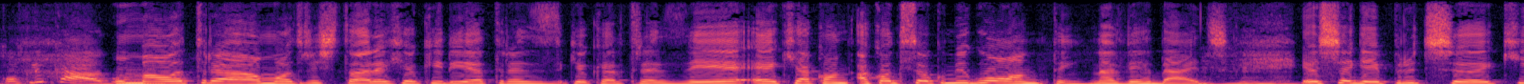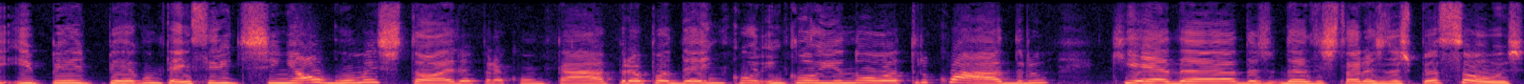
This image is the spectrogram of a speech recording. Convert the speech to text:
complicado. Uma outra, uma outra história que eu queria trazer, que eu quero trazer é que acon- aconteceu comigo ontem, na verdade. eu cheguei pro Chuck e per- perguntei se ele tinha alguma história pra contar eu poder inclu- incluir no outro quadro que é da- das, das histórias das pessoas.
